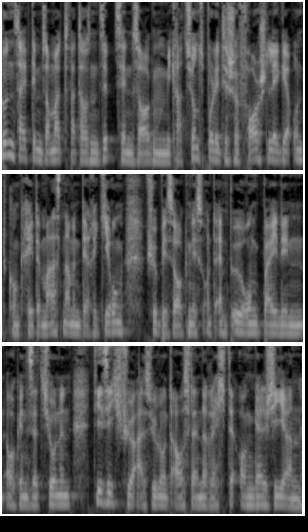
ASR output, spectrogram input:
Schon seit dem Sommer 2017 sorgen migrationspolitische Vorschläge und konkrete Maßnahmen der Regierung für Besorgnis und Empörung bei den Organisationen, die sich für Asyl- und Ausländerrechte engagieren.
